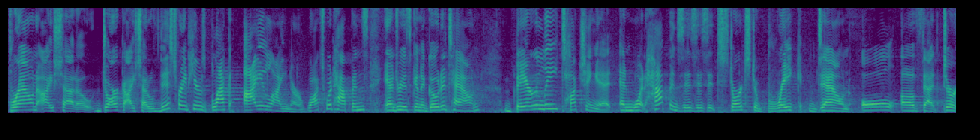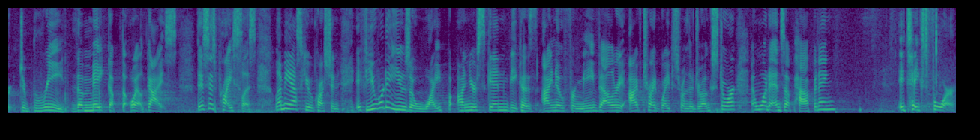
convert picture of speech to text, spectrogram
brown eyeshadow, dark eyeshadow. This right here is black eyeliner. Watch what happens. Andrea's gonna go to town barely touching it. And what happens is, is it starts to break down all of that dirt, debris, the makeup, the oil. Guys, this is priceless. Let me ask you a question. If you were to use a wipe on your skin, because I know for me, Valerie, I've tried wipes from the drugstore, and what ends up happening? It takes four,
